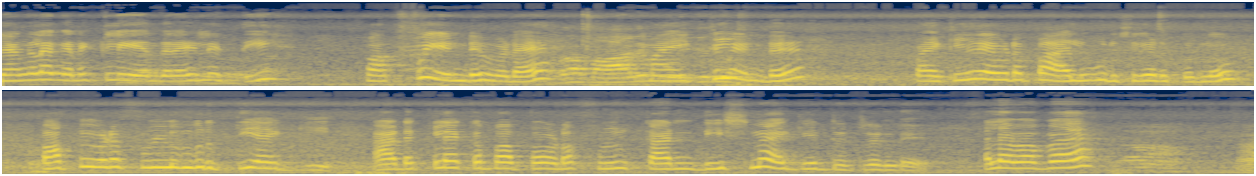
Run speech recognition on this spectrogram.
ഞങ്ങൾ അങ്ങനെ ക്ലിയന്തരയിലെത്തി പപ്പയുണ്ട് ഇവിടെ. മൈക്കിളുണ്ട് മൈക്കിൾ ഇവിടെ പാൽ കുടിച്ച് കിടക്കുന്നു. പപ്പ ഇവിടെ ഫുള്ളും വൃത്തിയാക്കി. അടുക്കളയൊക്കെ പപ്പ ഇവിടെ ഫുൾ കണ്ടീഷൻ ആക്കി ഇട്ടിട്ടുണ്ട്. അല്ലേ പപ്പ? ആ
